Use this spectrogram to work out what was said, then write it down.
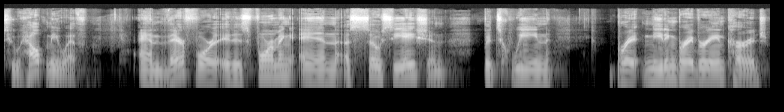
to help me with. And therefore, it is forming an association between bra- needing bravery and courage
